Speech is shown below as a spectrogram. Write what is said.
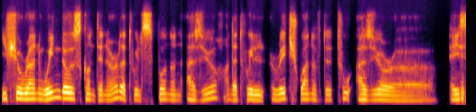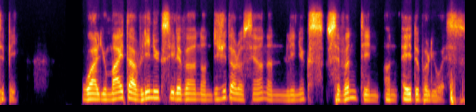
if you run Windows container that will spawn on Azure and that will reach one of the two Azure uh, ACP, while you might have Linux 11 on DigitalOcean and Linux 17 on AWS.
